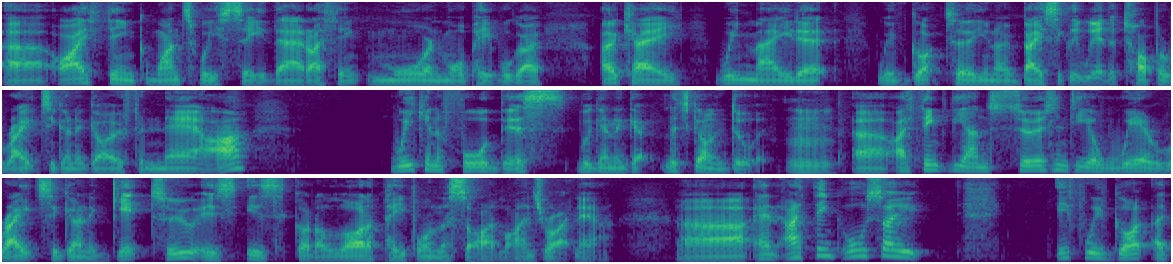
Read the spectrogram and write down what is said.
Uh, I think once we see that, I think more and more people go, okay, we made it. We've got to you know basically where the top of rates are going to go for now we can afford this. We're going to go. Let's go and do it. Uh, I think the uncertainty of where rates are going to get to is is got a lot of people on the sidelines right now. Uh, and I think also if we've got a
